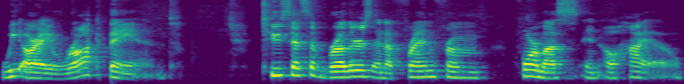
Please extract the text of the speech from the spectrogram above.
We are a rock band. Two sets of brothers and a friend from form us in Ohio.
